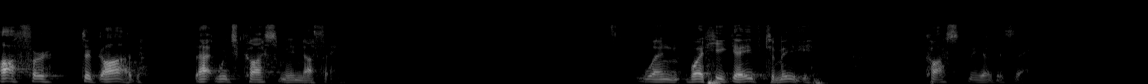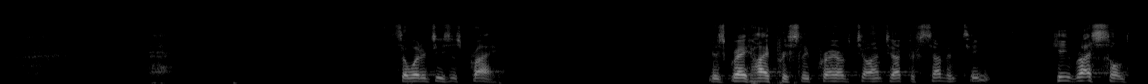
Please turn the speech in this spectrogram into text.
offer to God that which costs me nothing? When what he gave to me cost me everything. So, what did Jesus pray? His great high priestly prayer of John chapter 17, he wrestled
